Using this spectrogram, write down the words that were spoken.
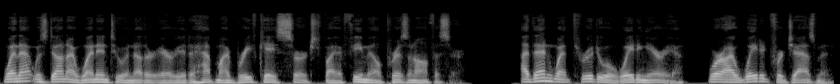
When that was done, I went into another area to have my briefcase searched by a female prison officer. I then went through to a waiting area, where I waited for Jasmine,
